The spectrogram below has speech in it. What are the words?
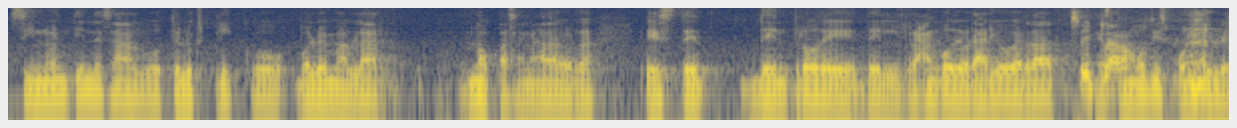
si no entiendes algo, te lo explico, vuélveme a hablar, no pasa nada, ¿verdad? Este, dentro de, del rango de horario, ¿verdad? Sí, claro. Estamos disponibles.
